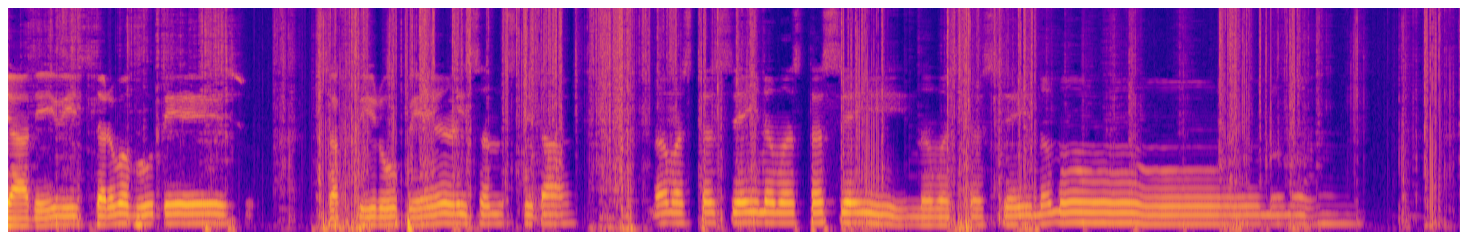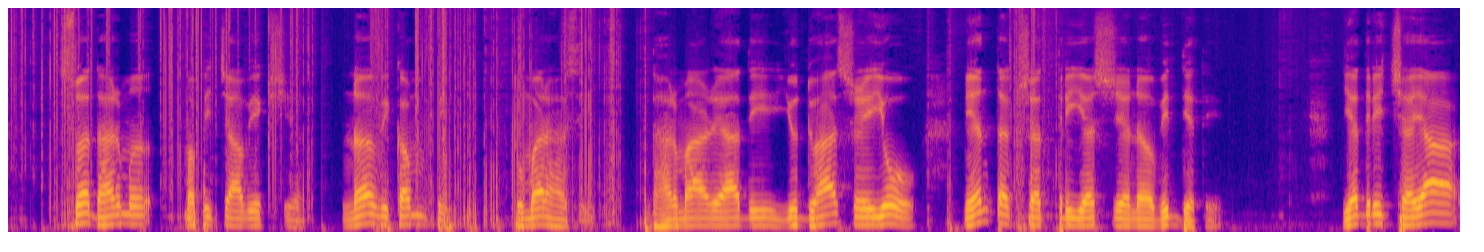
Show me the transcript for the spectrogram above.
या देवी सर्वभूतेषु शक्तिरूपेण संस्थिता। नमस्तस्यै नमस्तस्यै नमस्तस्यै, नमो नमः। स्वधर्ममपि चावेक्ष्य, न विकम्पि तुमर्हसि धर्मार्यादि युद्धाश्रेयो नियन्तक्षत्रियस्य न विद्यते। यदृच्छया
